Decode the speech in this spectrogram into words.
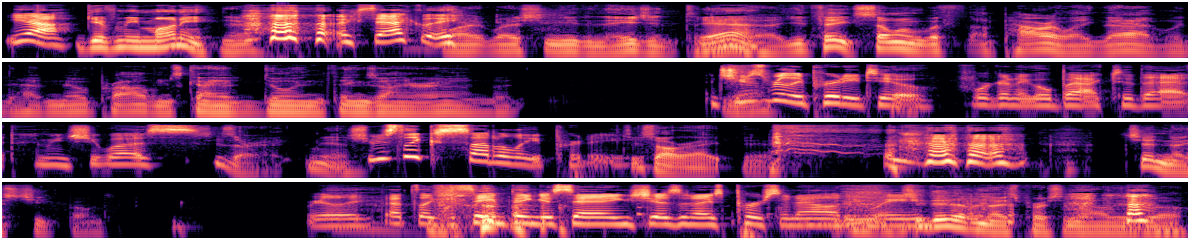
yeah, Give me money. Yeah. exactly. why, why does she need an agent to Yeah. do that? You'd think someone with a power like that would have no problems kind of doing things on her own, but And she was really pretty too. If we're gonna go back to that, I mean, she was. she's all right. Yeah. She was like subtly pretty. She's all right. Yeah. She had nice cheekbones. Really, that's like the same thing as saying she has a nice personality, Wayne. She did have a nice personality as well.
